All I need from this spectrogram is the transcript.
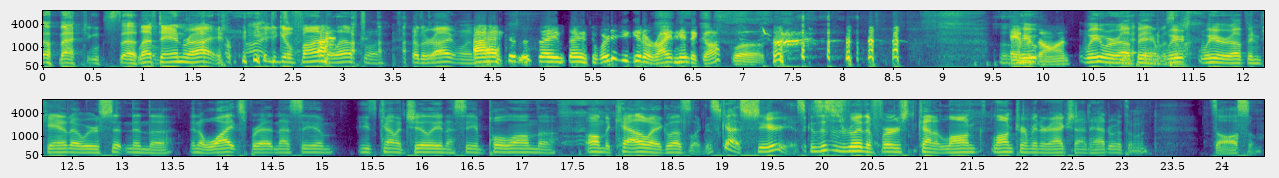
a matching set. Left and right. you had to go find the left one or the right one. I asked him the same thing. So, where did you get a right-handed golf glove? Uh, Amazon. we were Yeah, up in we, we were up in Canada. We were sitting in the in a white spread, and I see him. He's kind of chilly, and I see him pull on the on the Callaway gloves. Like this guy's serious, because this is really the first kind of long long term interaction I'd had with him. It's awesome.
